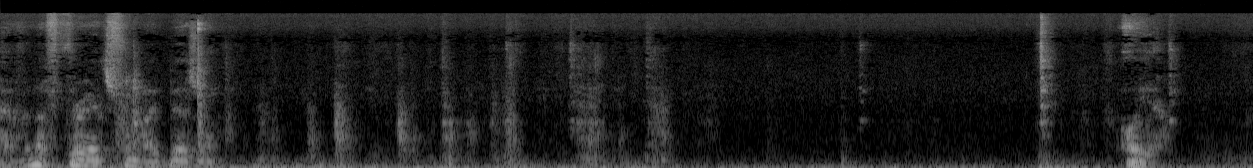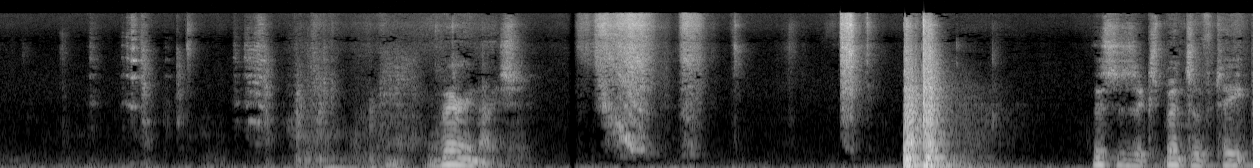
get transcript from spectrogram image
have enough threads for my bezel. Oh yeah. Very nice. This is expensive tape.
